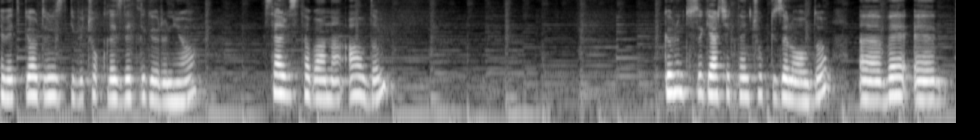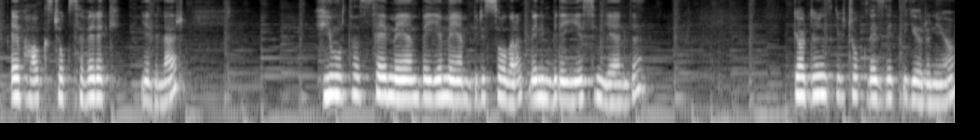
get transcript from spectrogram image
Evet gördüğünüz gibi çok lezzetli görünüyor. Servis tabağına aldım. Görüntüsü gerçekten çok güzel oldu ee, ve e, ev halkı çok severek yediler. Yumurta sevmeyen ve yemeyen birisi olarak benim bile yiyesim geldi. Gördüğünüz gibi çok lezzetli görünüyor.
